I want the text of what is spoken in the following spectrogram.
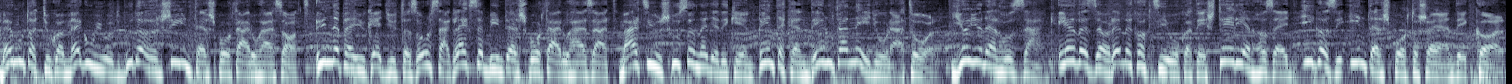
Bemutatjuk a megújult Budaörsi Intersport áruházat. Ünnepeljük együtt az ország legszebb Intersport áruházát március 24-én pénteken délután 4 órától. Jöjjön el hozzánk, élvezze a remek akciókat és térjen haza egy igazi Intersportos ajándékkal.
